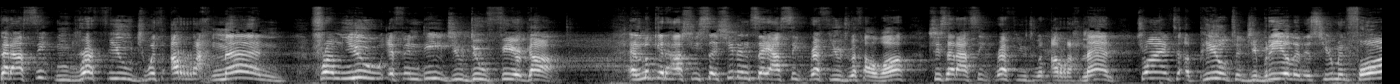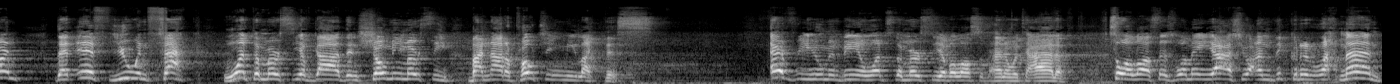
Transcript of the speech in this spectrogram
that I seek refuge with Ar-Rahman from you if indeed you do fear God. And look at how she said, she didn't say I seek refuge with Allah. She said I seek refuge with Ar-Rahman, trying to appeal to Jibril in his human form that if you in fact want the mercy of God, then show me mercy by not approaching me like this. Every human being wants the mercy of Allah subhanahu wa ta'ala. So Allah says, وَمَن يَعْشُ عَن ذِكْرِ الرَّحْمَنِ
